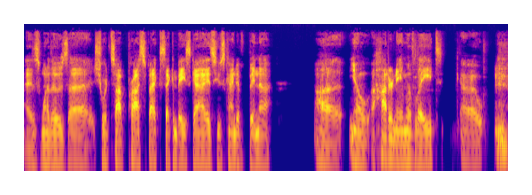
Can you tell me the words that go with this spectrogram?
as one of those uh, shortstop prospects, second base guys who's kind of been a uh, you know a hotter name of late uh, you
